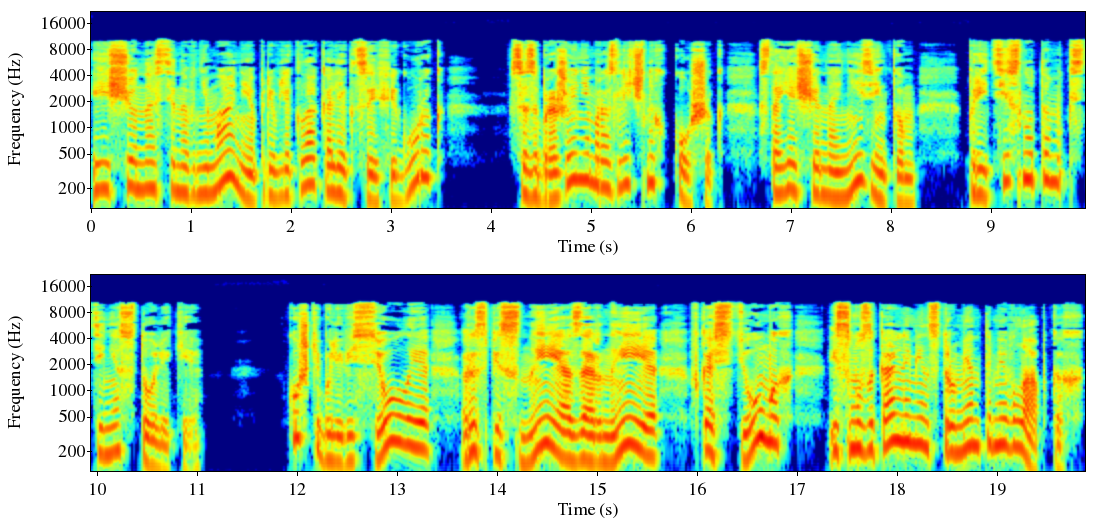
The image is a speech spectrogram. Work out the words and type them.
И еще Настина внимание привлекла коллекция фигурок — с изображением различных кошек, стоящая на низеньком, притиснутом к стене столике. Кошки были веселые, расписные, озорные, в костюмах и с музыкальными инструментами в лапках.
